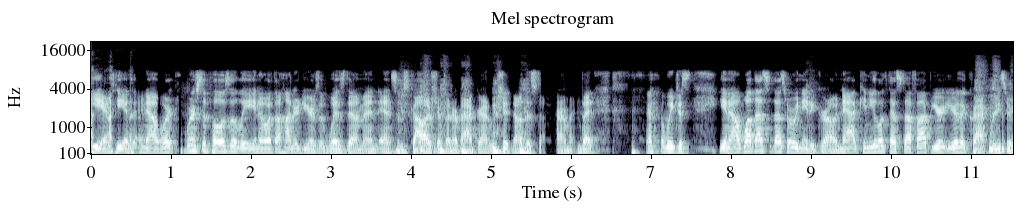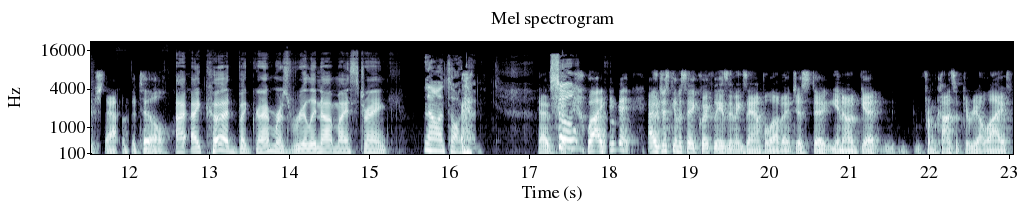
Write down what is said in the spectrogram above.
he is. He is. I know. We're we're supposedly, you know, with hundred years of wisdom and, and some scholarship in our background, we should know this stuff, Carmen. But we just, you know, well, that's that's where we need to grow. Now, can you look that stuff up? You're you're the crack research staff of the Till. I, I could, but grammar is really not my strength. No, it's all good. That's so, good. well, I think that, I was just going to say quickly as an example of it, just to you know get from concept to real life.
